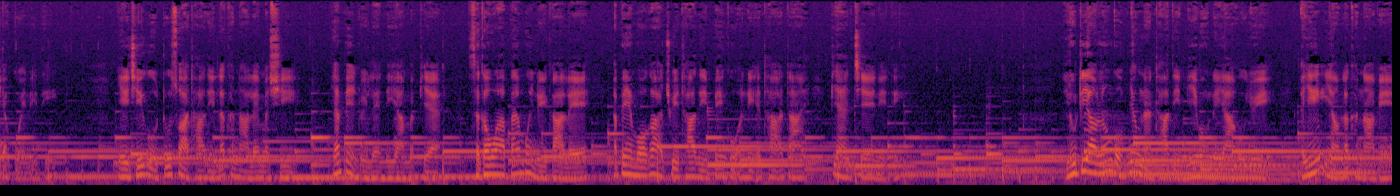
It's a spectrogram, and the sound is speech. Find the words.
ပြောက်ကွယ်နေသည်မြေကြီးကိုတူးဆွထားသည့်လက္ခဏာလည်းမရှိရပ်ပင်တွေလည်းနေရာမပြတ်စကဝါပန်းပွင့်တွေကလည်းအပင်ပေါ်ကချွေထားသည့်ပင်ကိုအနေအထားအတိုင်းပြန့်ကျဲနေသည် လူတယောက်လုံးကိုမြုပ်နှံထားသည့်မြေပုံနေရာဟု၍အရေးအယောင်လက္ခဏာပင်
